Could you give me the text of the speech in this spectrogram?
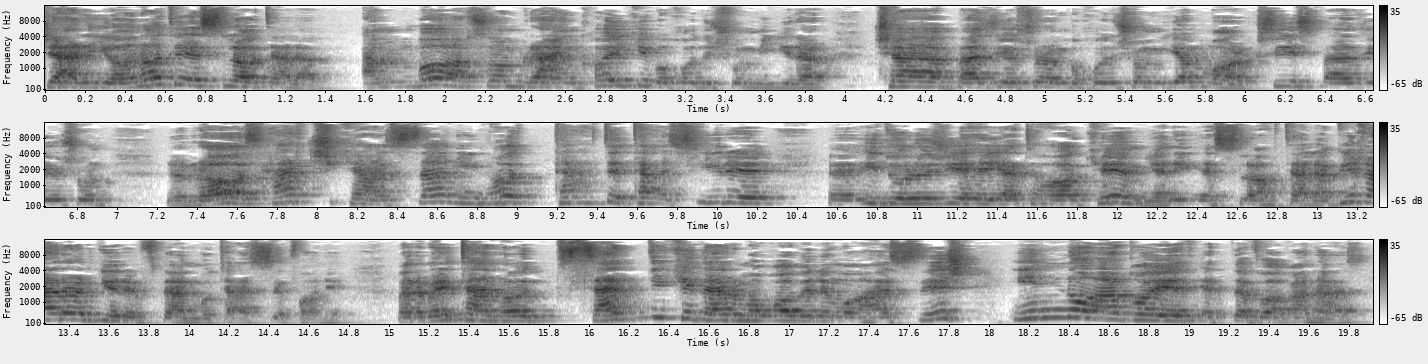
جریانات اصلاح طلب. اما اقسام رنگ هایی که به خودشون می‌گیرن. چپ بعضیاشون هم به خودشون میگن مارکسیست بعضیاشون راست. هر چی که هستن اینها تحت تاثیر ایدولوژی هیئت حاکم یعنی اصلاح طلبی قرار گرفتن متاسفانه. بنابراین تنها صدی که در مقابل ما هستش این نوع عقاید اتفاقا هست.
